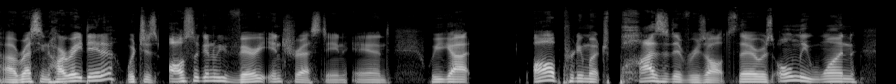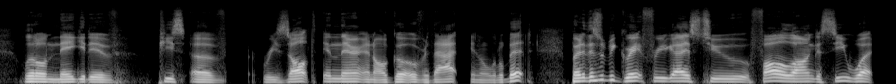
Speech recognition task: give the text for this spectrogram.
uh, resting heart rate data, which is also going to be very interesting. And we got all pretty much positive results. There was only one little negative piece of result in there, and I'll go over that in a little bit. But this would be great for you guys to follow along to see what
